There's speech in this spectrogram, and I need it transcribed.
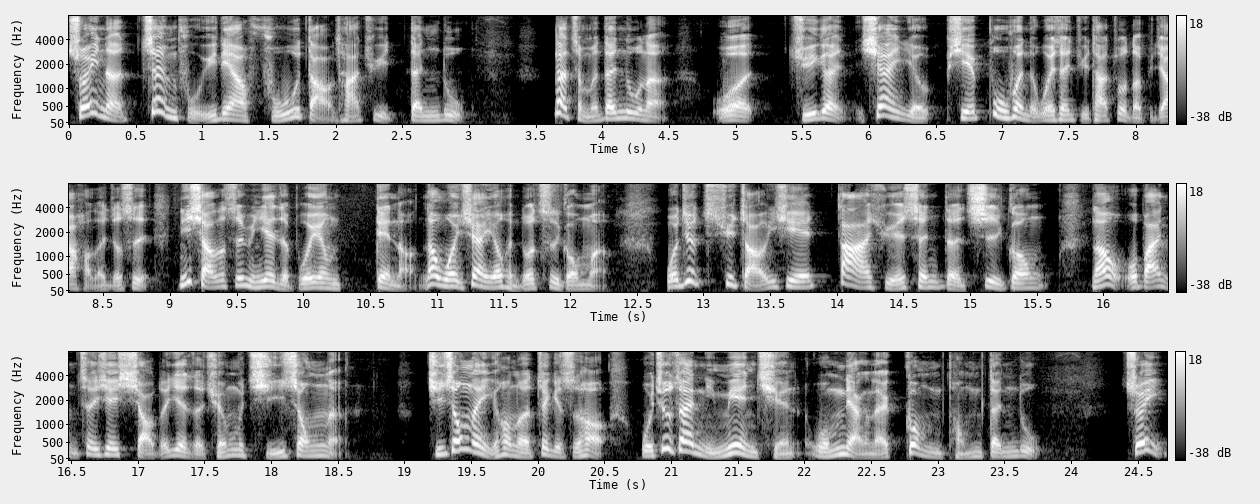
所以呢，政府一定要辅导他去登录。那怎么登录呢？我举一个，现在有些部分的卫生局它做的比较好的，就是你小的食品业者不会用电脑，那我现在有很多次工嘛，我就去找一些大学生的次工，然后我把你这些小的业者全部集中了。集中了以后呢，这个时候我就在你面前，我们两个来共同登录。所以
